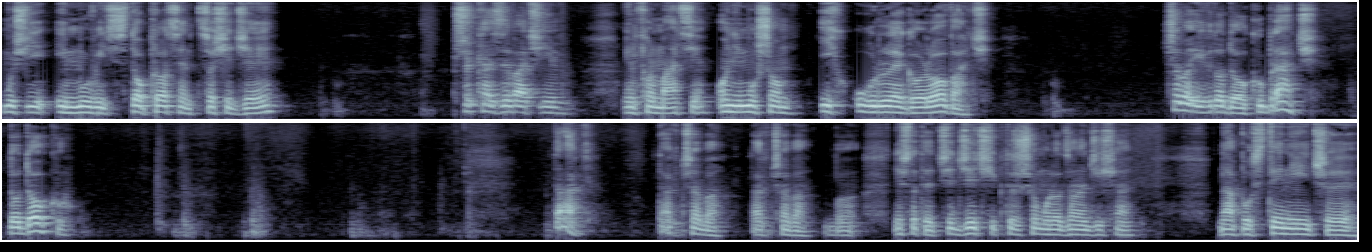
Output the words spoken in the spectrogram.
musi im mówić 100% co się dzieje, przekazywać im informacje. Oni muszą ich uregulować. Trzeba ich do doku brać. Do doku. Tak, tak trzeba, tak trzeba, bo niestety ci dzieci, którzy są urodzone dzisiaj na pustyni czy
